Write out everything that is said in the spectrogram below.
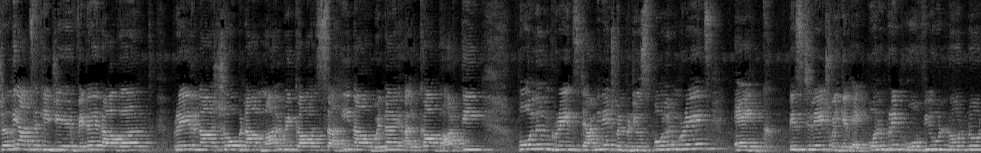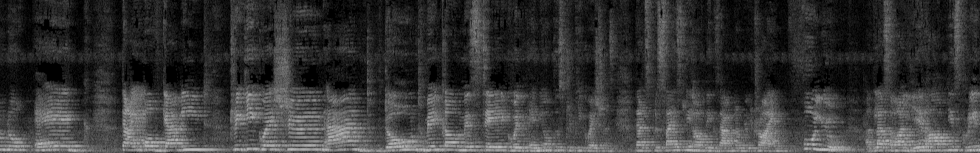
जल्दी आंसर कीजिए Vinay Rawat Prerna Shobhana Malvika Sahina Vinay Alka Bharti pollen grain staminate will produce pollen grain egg pistillate will give egg pollen grain ovule no no no egg type of gamete tricky question and don't make a mistake with any of this tricky questions that's precisely how the examiner will try and fool you अगला सवाल ये रहा आपकी स्क्रीन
